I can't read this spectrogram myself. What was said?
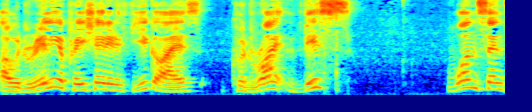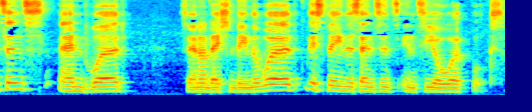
I would really appreciate it if you guys could write this one sentence and word, so inundation being the word, this being the sentence into your workbooks.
